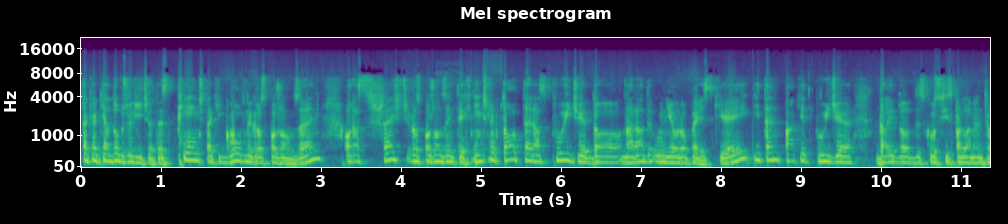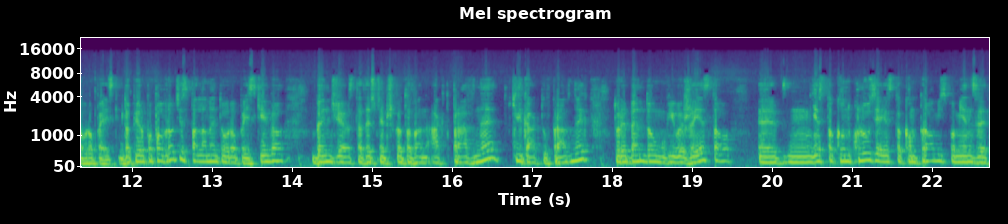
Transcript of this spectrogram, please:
tak jak ja dobrze liczę, to jest pięć takich głównych rozporządzeń oraz sześć rozporządzeń technicznych. To teraz pójdzie do Narady Unii Europejskiej i ten pakiet pójdzie dalej do dyskusji z Parlamentem Europejskim. Dopiero po powrocie z Parlamentu Europejskiego będzie ostatecznie przygotowany akt prawny, kilka aktów prawnych, które będą mówiły, że jest to jest to konkluzja, jest to kompromis pomiędzy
